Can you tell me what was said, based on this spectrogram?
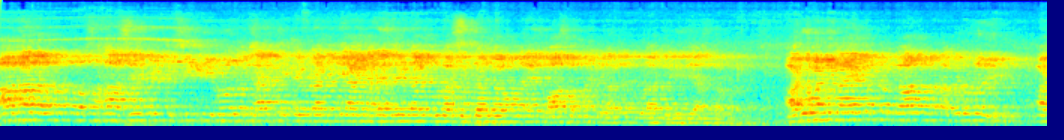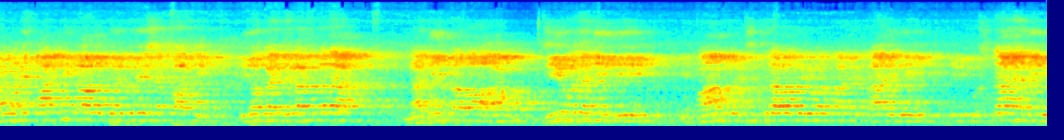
ఆధారాలతో సహా సేకరించి సీటీ రోజు ఛార్జీ చేయడానికి ఆయన అరెస్ట్ చేయడానికి కూడా సిద్ధంగా ఉందనే వాస్తవం మీరందరూ కూడా తెలియజేస్తారు. అటువంటి నాయకత్వం కాదు మన అభివృద్ధి అటువంటి పార్టీ కాదు తెలుగుదేశం పార్టీ. ఇది ఒక నిరంతర నదీ ప్రవాహం జీవనది ఇది మామూలు చిత్రావతి వర్గానికి కాదు ఇది కృష్ణా నది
